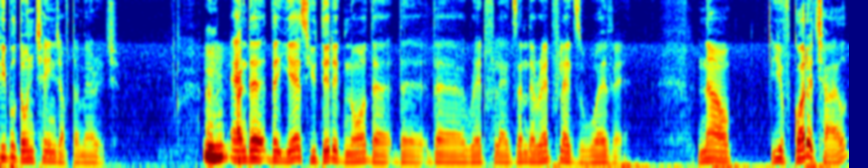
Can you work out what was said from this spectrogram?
People don't change after marriage. And the, the yes, you did ignore the, the the red flags, and the red flags were there. Now, you've got a child,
